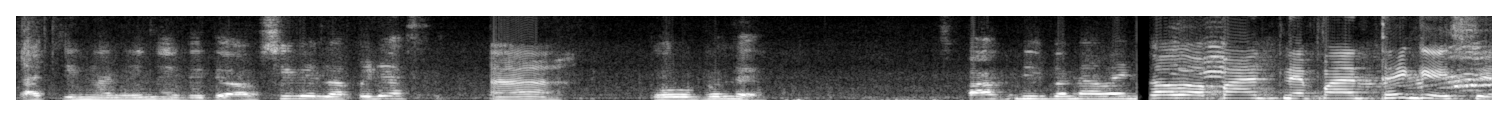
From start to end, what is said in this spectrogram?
કાચીના ને એને દીધો આ સિવેલા પડ્યા છે. હા. તો ભલે. પાઘડી બનાવાય સવા પાંચ ને પાંચ થઈ ગઈ છે.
